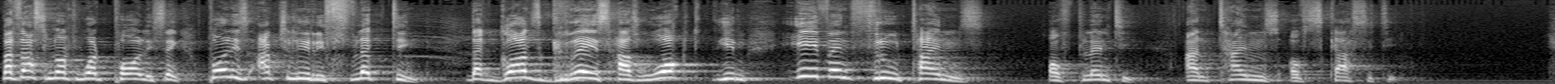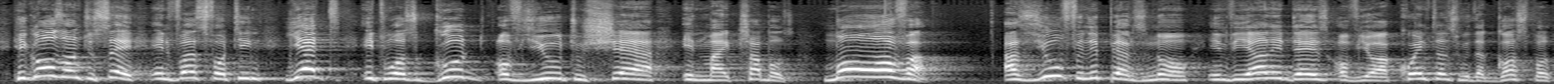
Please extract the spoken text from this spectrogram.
But that's not what Paul is saying. Paul is actually reflecting that God's grace has walked him even through times of plenty and times of scarcity. He goes on to say in verse 14, Yet it was good of you to share in my troubles. Moreover, as you Philippians know, in the early days of your acquaintance with the gospel,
